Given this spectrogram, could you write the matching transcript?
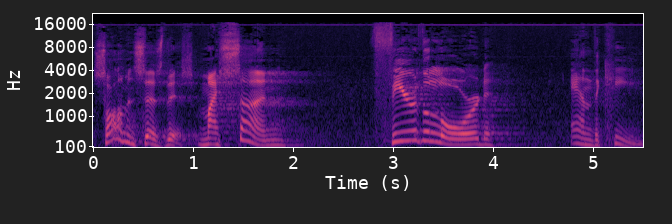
Solomon says this My son, fear the Lord and the king.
